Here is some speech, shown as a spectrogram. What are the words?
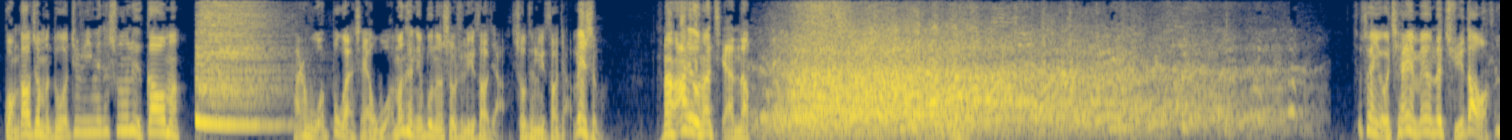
广告这么多，就是因为它收听率高吗？反正我不管谁啊，我们肯定不能收视率造假，收听率造假，为什么？哪有那钱呢？就算有钱也没有那渠道啊，是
